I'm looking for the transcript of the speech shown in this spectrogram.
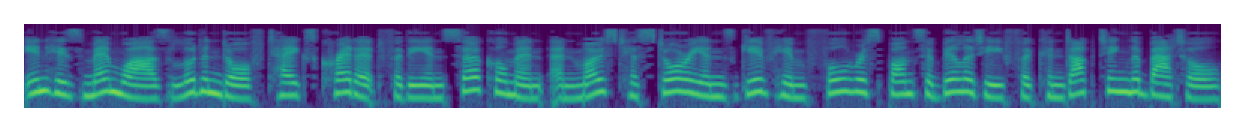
In his memoirs Ludendorff takes credit for the encirclement and most historians give him full responsibility for conducting the battle.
